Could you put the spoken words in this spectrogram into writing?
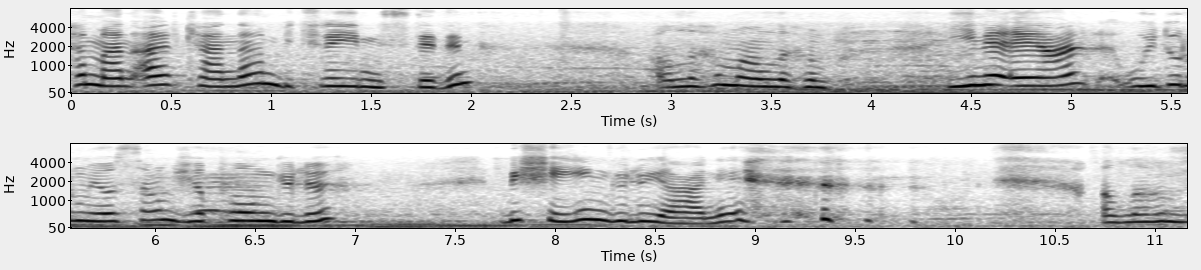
Hemen erkenden bitireyim istedim. Allah'ım Allah'ım. Yine eğer uydurmuyorsam Japon gülü. Bir şeyin gülü yani. Allah'ım.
